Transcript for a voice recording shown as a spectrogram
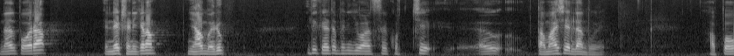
എന്നാൽ പോരാ. എന്നെ ക്ഷണിക്കണം. ഞാൻ വരും. ഇത് കേട്ടപ്പോൾ എനിക്ക് വളരെ കുറച്ച് തമാശയെല്ലാം തോന്നി. അപ്പോൾ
